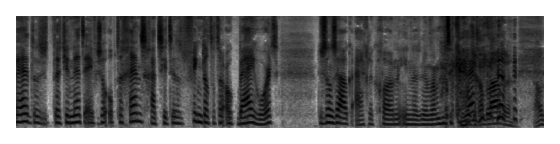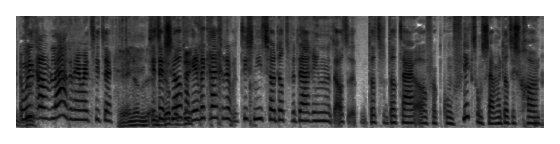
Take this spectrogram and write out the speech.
hè, dus dat je net even zo op de grens gaat zitten. Dat vind ik dat het er ook bij hoort. Dus dan zou ik eigenlijk gewoon in het nummer moeten kijken. Moet je gaan bladeren. Nou, Dan moet ik gaan bladeren. Nee, maar het zit er, een- zit er zo vaak in. We krijgen er, het is niet zo dat we daarin dat, dat daar over conflict ontstaan. Maar dat is gewoon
